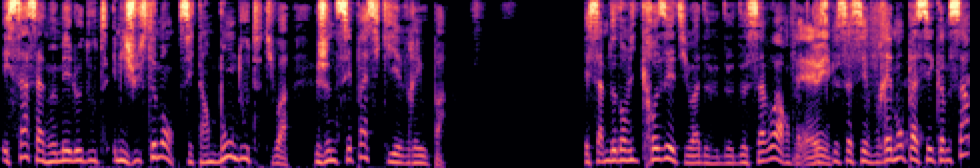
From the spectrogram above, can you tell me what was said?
Et ça, ça me met le doute. Mais justement, c'est un bon doute, tu vois. Je ne sais pas ce qui est vrai ou pas. Et ça me donne envie de creuser, tu vois, de, de, savoir en fait. Eh Est-ce que ça s'est vraiment passé comme ça?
